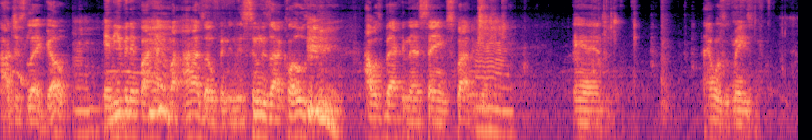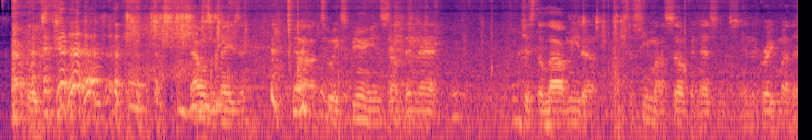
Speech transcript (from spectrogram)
I just let go, and even if I had my eyes open, and as soon as I closed them, I was back in that same spot again, and that was amazing. That was that was amazing uh, to experience something that just allowed me to to see myself in essence in the great mother.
